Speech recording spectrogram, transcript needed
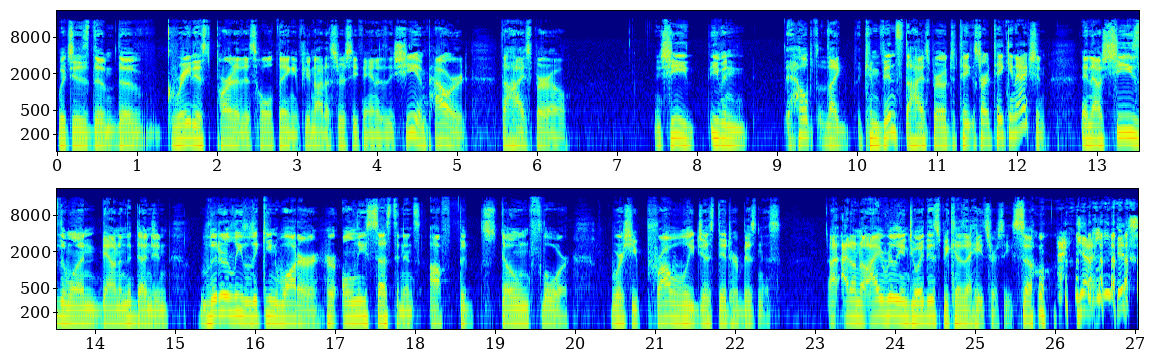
Which is the the greatest part of this whole thing, if you're not a Cersei fan, is that she empowered the High Sparrow. And she even helped like convince the High Sparrow to take start taking action. And now she's the one down in the dungeon, literally licking water, her only sustenance, off the stone floor, where she probably just did her business. I, I don't know. I really enjoyed this because I hate Cersei. So Yeah, it's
